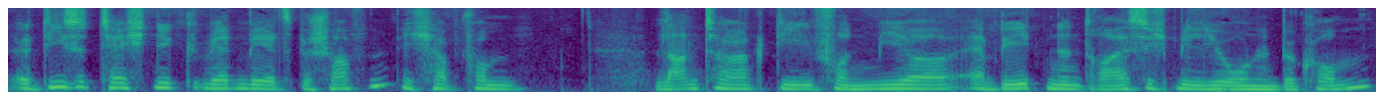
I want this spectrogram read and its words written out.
Äh, diese Technik werden wir jetzt beschaffen. Ich habe vom Landtag die von mir erbetenen 30 Millionen bekommen.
